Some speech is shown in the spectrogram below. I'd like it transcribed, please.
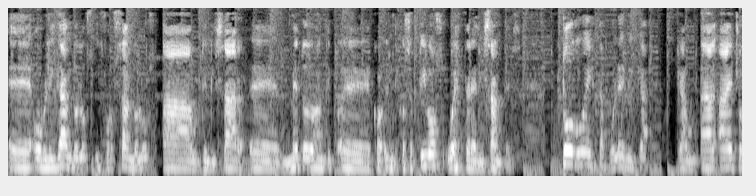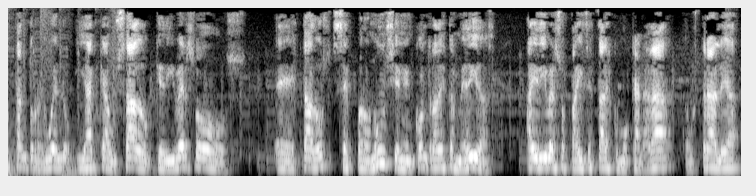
eh, obligándolos y forzándolos a utilizar eh, métodos anticonceptivos o esterilizantes. Toda esta polémica ha, hecho tanto revuelo y ha causado que diversos estados se pronuncien en contra de estas medidas. Hay diversos países tales como Canadá, Australia,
